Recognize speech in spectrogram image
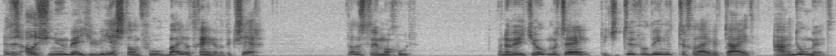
En dus als je nu een beetje weerstand voelt bij datgene wat ik zeg, dan is het helemaal goed. Maar dan weet je ook meteen dat je te veel dingen tegelijkertijd aan het doen bent.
